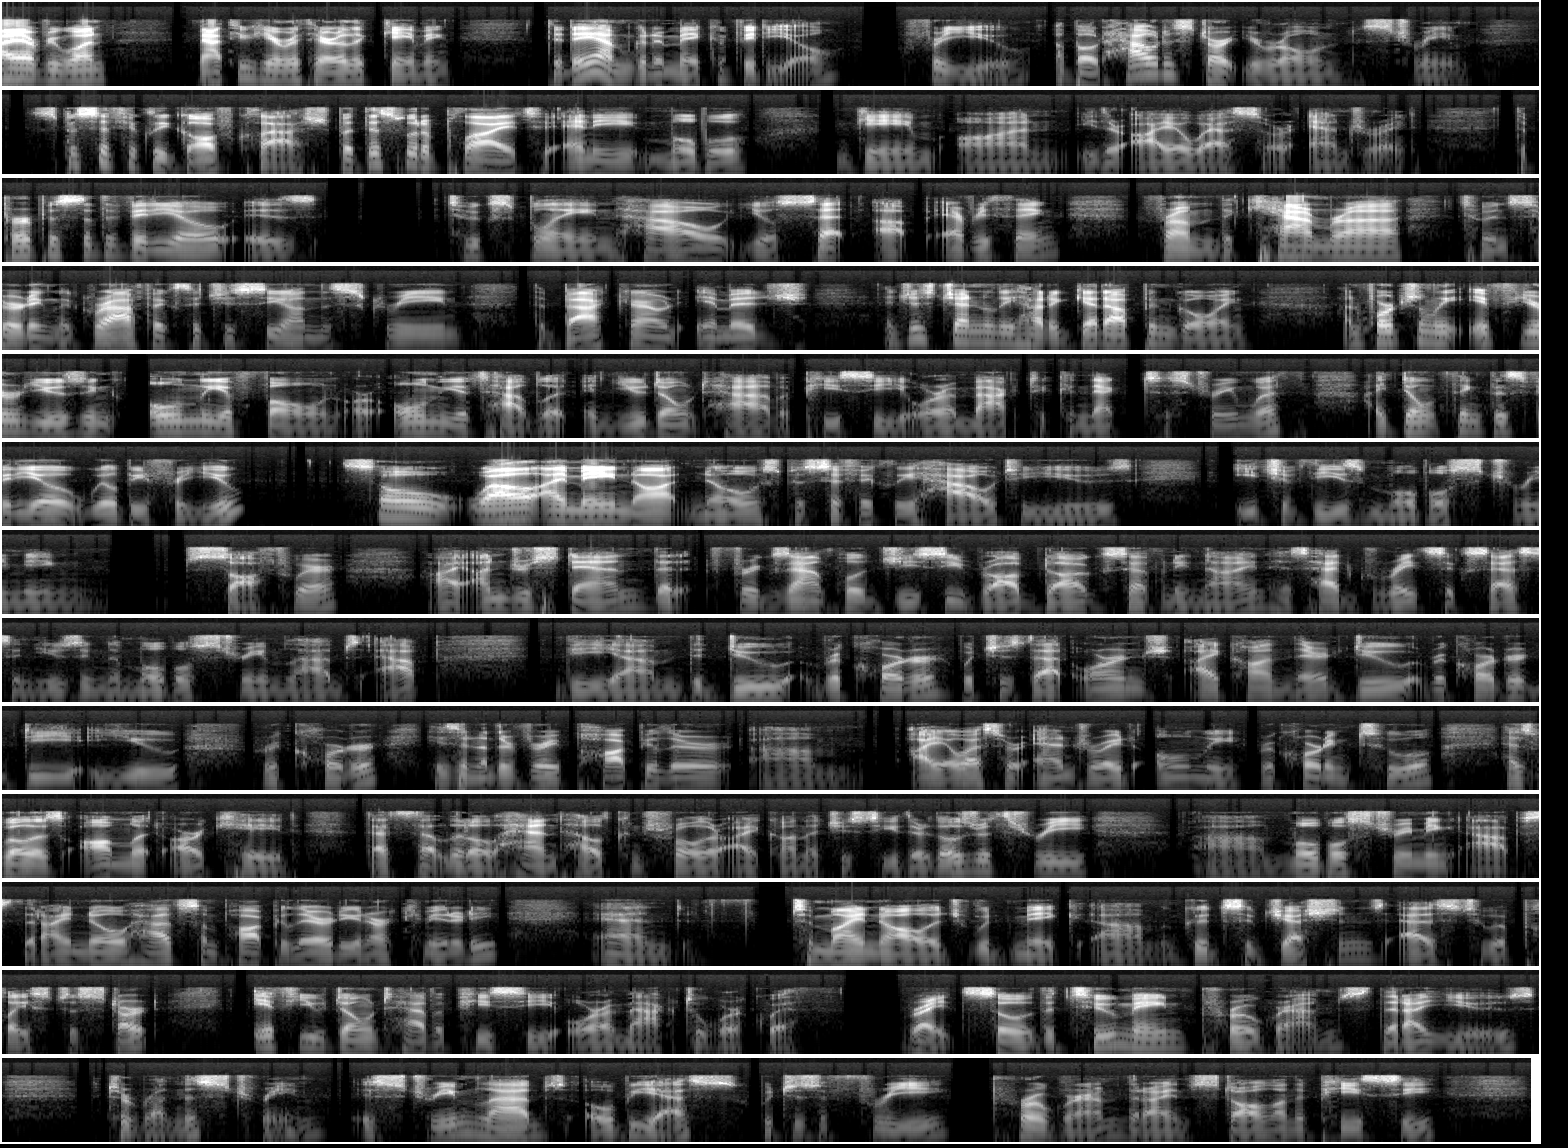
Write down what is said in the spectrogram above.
Hi everyone, Matthew here with Erelic Gaming. Today I'm going to make a video for you about how to start your own stream, specifically Golf Clash, but this would apply to any mobile game on either iOS or Android. The purpose of the video is to explain how you'll set up everything from the camera to inserting the graphics that you see on the screen, the background image, and just generally how to get up and going Unfortunately, if you're using only a phone or only a tablet and you don't have a PC or a Mac to connect to stream with, I don't think this video will be for you. So while I may not know specifically how to use each of these mobile streaming software, I understand that, for example, GC RobDog 79 has had great success in using the Mobile Streamlabs app the um, the Do Recorder, which is that orange icon there, Do Recorder, DU Recorder, is another very popular um, iOS or Android only recording tool, as well as Omlet Arcade. That's that little handheld controller icon that you see there. Those are three uh, mobile streaming apps that I know have some popularity in our community and to my knowledge would make um, good suggestions as to a place to start if you don't have a PC or a Mac to work with. Right, so the two main programs that I use to run the stream is Streamlabs OBS, which is a free program that I install on the PC.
